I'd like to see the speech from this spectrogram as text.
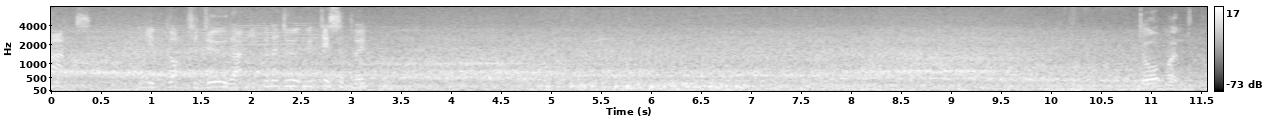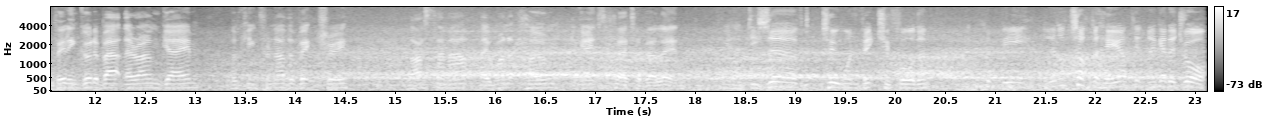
packs, and you've got to do that. You've got to do it with discipline. Dortmund feeling good about their own game, looking for another victory. Last time out, they won at home against Hertha Berlin. Yeah, deserved 2-1 victory for them It could be a little tougher here. I think they get a draw.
